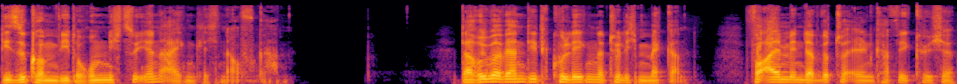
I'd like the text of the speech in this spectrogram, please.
Diese kommen wiederum nicht zu ihren eigentlichen Aufgaben. Darüber werden die Kollegen natürlich meckern. Vor allem in der virtuellen Kaffeeküche.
